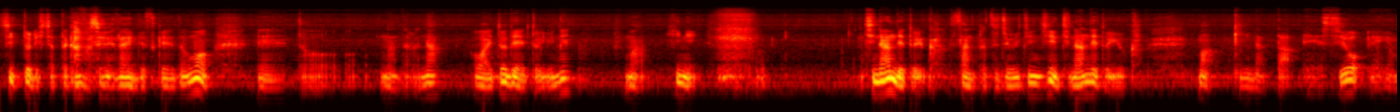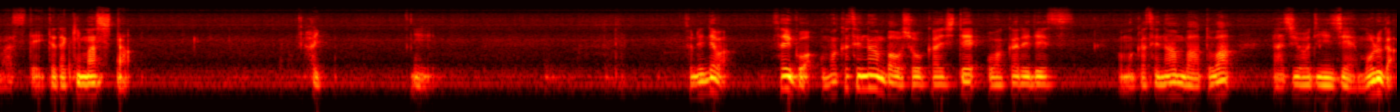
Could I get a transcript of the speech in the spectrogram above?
しっとりしちゃったかもしれないんですけれどもえっ、ー、となんだろうな。ホワイトデーというねまあ日にちなんでというか3月11日にちなんでというか気になった詩を読ませていただきました。はい、え、それでは最後はおまかせナンバーを紹介してお別れです。おまかせナンバーとはラジオ DJ モルが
